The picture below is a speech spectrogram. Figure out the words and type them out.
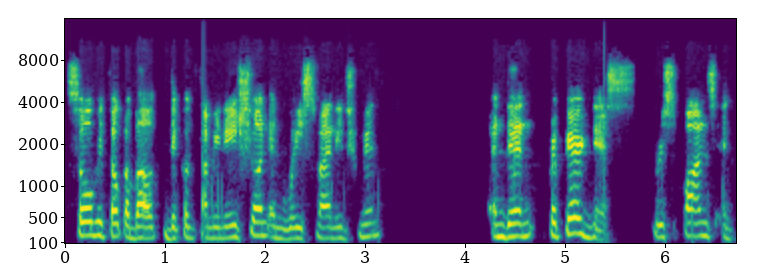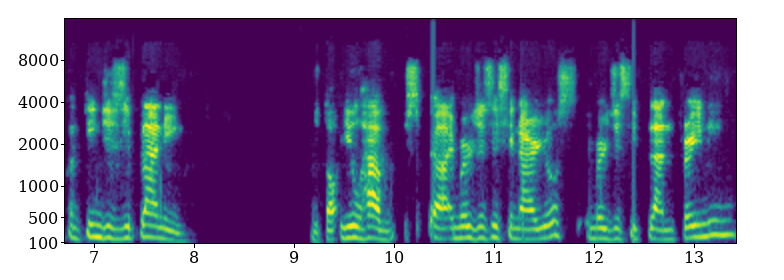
So we talk about decontamination and waste management. And then preparedness, response, and contingency planning. You, talk, you have uh, emergency scenarios, emergency plan training,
